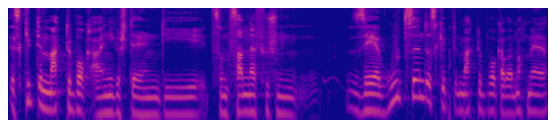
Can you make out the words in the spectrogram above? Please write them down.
es gibt in Magdeburg einige Stellen, die zum Zanderfischen sehr gut sind. Es gibt in Magdeburg aber noch mehr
